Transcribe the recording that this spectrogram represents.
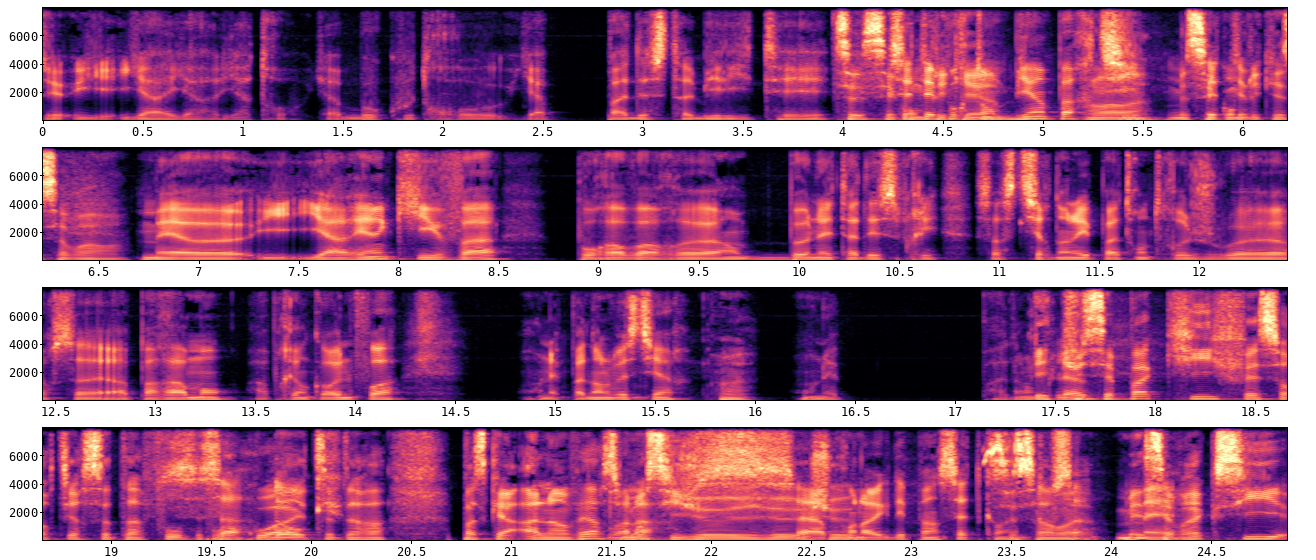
il y a, y, a, y a, trop, il y a beaucoup trop, il n'y a pas de stabilité. C'était pourtant hein. bien parti. mais c'est compliqué, c'est vrai. Mais euh, il n'y a rien qui va pour avoir un bon état d'esprit. Ça se tire dans les pattes entre joueurs, ça, apparemment. Après, encore une fois, on n'est pas dans le vestiaire. On et tu sais pas qui fait sortir cette info, pourquoi, etc. Parce qu'à l'inverse, moi, si je. c'est à prendre avec des pincettes quand même. C'est ça, Mais, c'est vrai que si.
